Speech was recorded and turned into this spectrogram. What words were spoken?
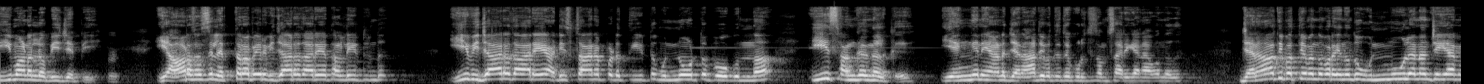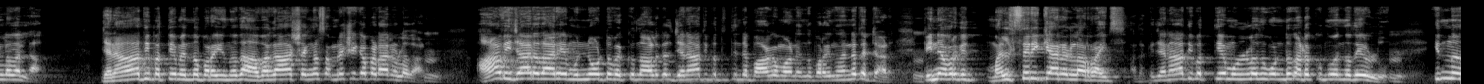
ടീമാണല്ലോ ബി ജെ പി. ഈ ആർ എസ് എസിൽ എത്ര പേർ വിചാരധാരയെ തള്ളിയിട്ടുണ്ട്? ഈ വിചാരധാരയെ അടിസ്ഥാനപ്പെടുത്തിയിട്ട് മുന്നോട്ട് പോകുന്ന ഈ സംഘങ്ങൾക്ക് എങ്ങനെയാണ് ജനാധിപത്യത്തെക്കുറിച്ച് സംസാരിക്കാനാവുന്നത്? ജനാധിപത്യം എന്ന് പറയുന്നത് ഉന്മൂലനം ചെയ്യാനുള്ളതല്ല. ജനാധിപത്യം എന്ന് പറയുന്നത് അവകാശങ്ങൾ സംരക്ഷിക്കപ്പെടാനുള്ളതാണ്. ആ വിചാരധാരയെ മുന്നോട്ട് വെക്കുന്ന ആളുകൾ ജനാധിപത്യത്തിന്റെ ഭാഗമാണ് എന്ന് പറയുന്നത് തന്നെ തെറ്റാണ്. പിന്നെ അവർക്ക് മത്സരിക്കാനുള്ള റൈറ്റ്സ് അതൊക്കെ ജനാധിപത്യം ഉള്ളത് കൊണ്ട് നടക്കുന്നു എന്നതേ ഉള്ളൂ. ഇന്ന്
